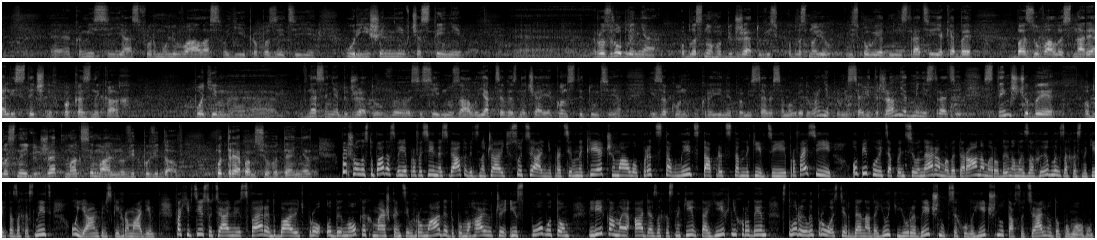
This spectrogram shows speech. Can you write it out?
Комісія сформулювала свої пропозиції у рішенні в частині розроблення обласного бюджету обласною військовою адміністрацією, яке би базувалось на реалістичних показниках. Потім е, внесення бюджету в сесійну залу, як це визначає Конституція і закон України про місцеве самоврядування, про місцеві державні адміністрації, з тим, щоб обласний бюджет максимально відповідав потребам сьогодення. 1 листопада своє професійне свято відзначають соціальні працівники. Чимало представниць та представників цієї професії опікуються пенсіонерами, ветеранами, родинами загиблих захисників та захисниць у Ямпільській громаді. Фахівці соціальної сфери дбають про одиноких мешканців громади, допомагаючи із побутом, ліками. А для захисників та їхніх родин створили простір, де надають юридичну, психологічну та соціальну допомогу.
